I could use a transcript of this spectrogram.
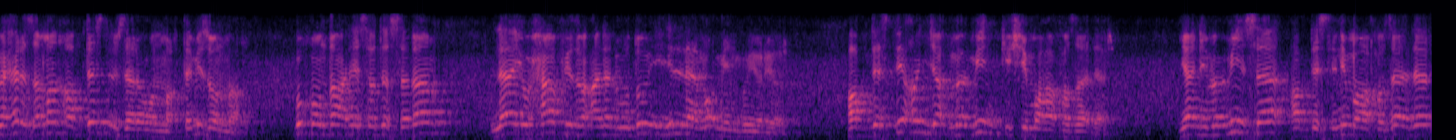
ve her zaman abdest üzere olmak, temiz olmak. Bu konuda aleyhissalatü vesselam La yuhafizu alel vudu'i illa mu'min buyuruyor. Abdesti ancak mümin kişi muhafaza eder. Yani müminse abdestini muhafaza eder,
